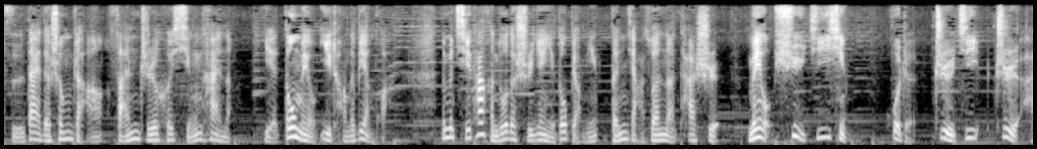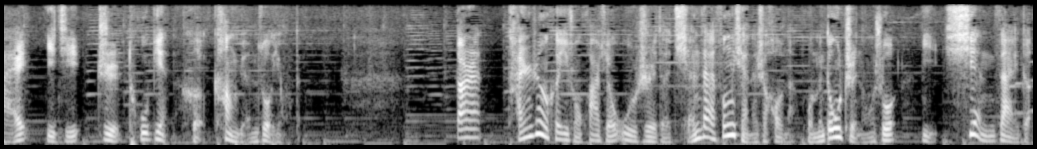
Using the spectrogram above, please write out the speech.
子代的生长、繁殖和形态呢，也都没有异常的变化。那么，其他很多的实验也都表明，苯甲酸呢，它是没有蓄积性或者致畸、致癌以及致突变和抗原作用的。当然，谈任何一种化学物质的潜在风险的时候呢，我们都只能说，以现在的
